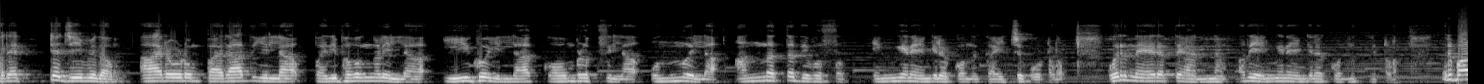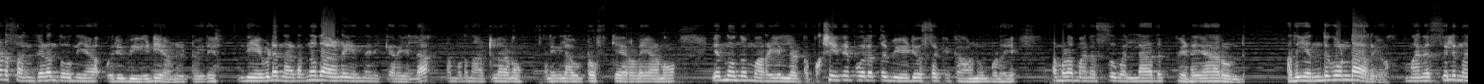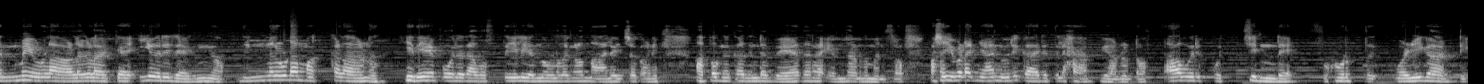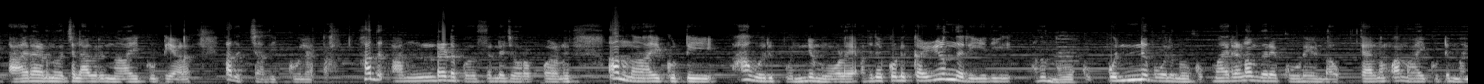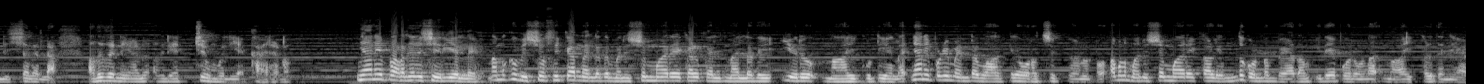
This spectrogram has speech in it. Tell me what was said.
ഒരൊറ്റ ജീവിതം ആരോടും പരാതിയില്ല പരിഭവങ്ങളില്ല ഈഗോ ഇല്ല കോംപ്ലക്സ് ഇല്ല ഒന്നുമില്ല. അന്നത്തെ ദിവസം എങ്ങനെയെങ്കിലുമൊക്കെ ഒന്ന് കഴിച്ചു കൂട്ടണം. ഒരു നേരത്തെ അന്നം അത് എങ്ങനെയെങ്കിലുമൊക്കെ ഒന്ന് കിട്ടണം. ഒരുപാട് സങ്കടം തോന്നിയ ഒരു വീഡിയോ ആണ് കേട്ടോ ഇത്. ഇത് എവിടെ നടന്നതാണ് എന്ന് എനിക്കറിയില്ല. നമ്മുടെ നാട്ടിലാണോ? അല്ലെങ്കിൽ ഔട്ട് ഓഫ് കേരളയാണോ? എന്നൊന്നും അറിയില്ല കേട്ടോ. പക്ഷെ ഇതേപോലത്തെ വീഡിയോസൊക്കെ കാണുമ്പോൾ നമ്മുടെ മനസ്സ് വല്ലാതെ പിടയാറുണ്ട്. അത് എന്തുകൊണ്ടാ അറിയോ മനസ്സിൽ നന്മയുള്ള ആളുകളൊക്കെ ഈ ഒരു രംഗം നിങ്ങളുടെ മക്കളാണ് ഇതേപോലെ ഒരു അവസ്ഥയിൽ എന്നുള്ളത് നിങ്ങളൊന്ന് ആലോചിച്ചോ കാണി അപ്പൊ നിങ്ങൾക്ക് അതിന്റെ വേദന എന്താണെന്ന് മനസ്സിലാവും. പക്ഷെ ഇവിടെ ഞാൻ ഒരു കാര്യത്തിൽ ഹാപ്പിയാണ് കേട്ടോ ആ ഒരു കൊച്ചിന്റെ സുഹൃത്ത് വഴികാട്ടി ആരാണെന്ന് വെച്ചാൽ ആ ഒരു നായ്ക്കുട്ടിയാണ്. അത് ചതിക്കൂലട്ടോ അത് ഹൺഡ്രഡ് പെർസെന്റേജ് ഉറപ്പാണ്. ആ നായ്ക്കുട്ടി ആ ഒരു പൊന്നു മോളെ അതിനെ കൊണ്ട് കഴിയുന്ന രീതിയിൽ അത് നോക്കും. പൊന്നു പോലെ നോക്കും. മരണം വരെ കൂടെ ഉണ്ടാവും. കാരണം ആ നായ്ക്കുട്ടി മനുഷ്യനല്ല. അത് തന്നെയാണ് അതിന്റെ ഏറ്റവും വലിയ കാരണം. ഞാൻ ഈ പറഞ്ഞത് ശരിയല്ലേ? നമുക്ക് വിശ്വസിക്കാൻ നല്ലത് മനുഷ്യന്മാരെക്കാൾ നല്ലത് ഈ ഒരു നായ്ക്കുട്ടിയല്ല. ഞാൻ ഇപ്പോഴും എന്റെ വാക്കിൽ ഉറച്ചു കേട്ടോ. നമ്മൾ മനുഷ്യന്മാരെക്കാൾ എന്തുകൊണ്ടും ഭേദം ഇതേപോലുള്ള നായ്ക്കൾ തന്നെയാണ്.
